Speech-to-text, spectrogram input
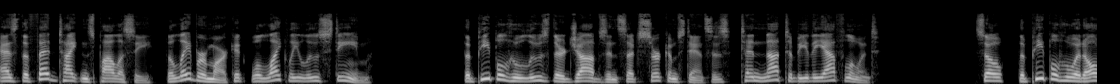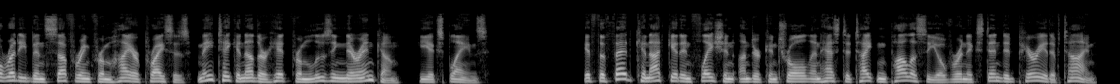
As the Fed tightens policy, the labor market will likely lose steam. The people who lose their jobs in such circumstances tend not to be the affluent. So, the people who had already been suffering from higher prices may take another hit from losing their income, he explains. If the Fed cannot get inflation under control and has to tighten policy over an extended period of time,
